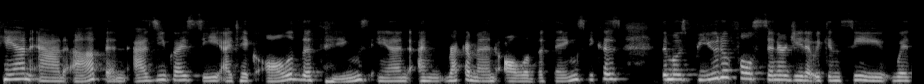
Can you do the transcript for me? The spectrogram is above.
can add up. And as you guys see, I take all of the things and I recommend all of the things because the most beautiful synergy that we can see with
